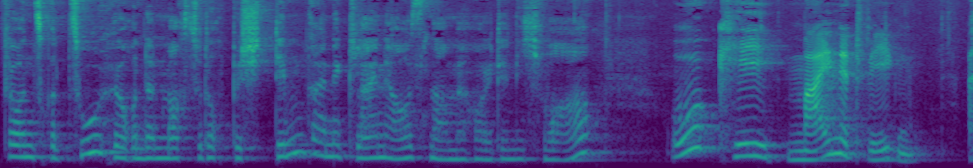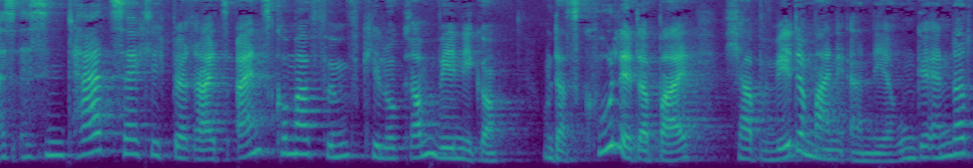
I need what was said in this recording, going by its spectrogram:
für unsere Zuhörenden machst du doch bestimmt eine kleine Ausnahme heute, nicht wahr? Okay, meinetwegen. Also es sind tatsächlich bereits 1,5 Kilogramm weniger. Und das Coole dabei, ich habe weder meine Ernährung geändert,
